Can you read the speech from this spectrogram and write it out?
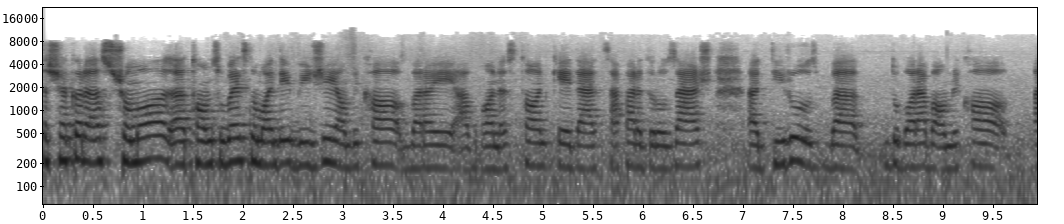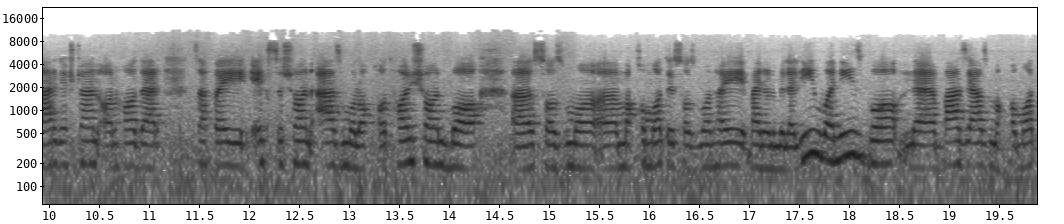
تشکر از شما. تامس ویس نماینده ویژه آمریکا برای افغانستان که در سفر دروزش دیروز دوباره به آمریکا برگشتن. آنها در صفحه اکسشان از ملاقات هایشان با سازمان مقامات سازمان های بین المللی و نیز با بعضی از مقامات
